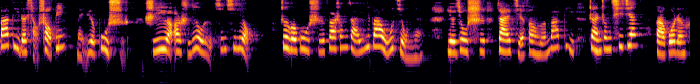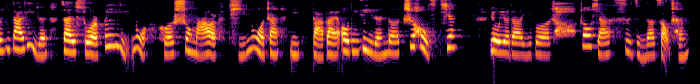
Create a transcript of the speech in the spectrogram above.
巴第的小哨兵每月故事，十一月二十六日，星期六。这个故事发生在一八五九年，也就是在解放伦巴第战争期间。法国人和意大利人在索尔菲里诺和圣马尔提诺战役打败奥地利人的之后几天，六月的一个朝霞似锦的早晨，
